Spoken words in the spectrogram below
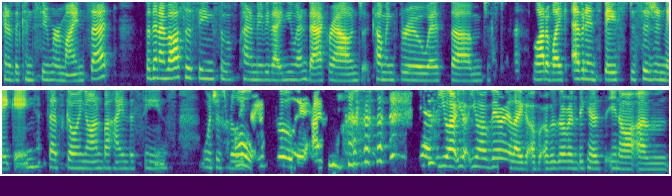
kind of the consumer mindset. But then I'm also seeing some of kind of maybe that UN background coming through with um, just a lot of like evidence based decision making that's going on behind the scenes, which is really oh, great. absolutely. yes, you are you, you are very like observant because you know um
